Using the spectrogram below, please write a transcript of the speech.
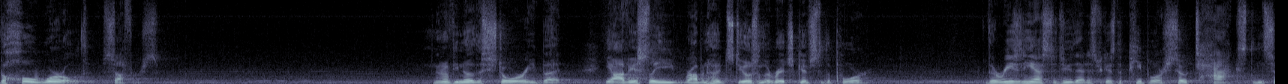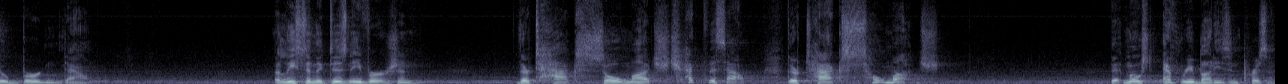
the whole world suffers. I don't know if you know the story, but you know, obviously Robin Hood steals from the rich, gives to the poor. The reason he has to do that is because the people are so taxed and so burdened down. At least in the Disney version, they're taxed so much. Check this out. They're taxed so much that most everybody's in prison.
